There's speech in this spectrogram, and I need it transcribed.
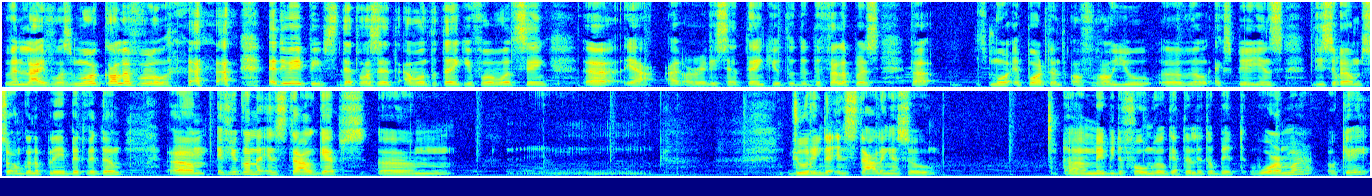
when life was more colorful. anyway, peeps, that was it. I want to thank you for watching. Uh, yeah, I already said thank you to the developers. Uh, it's more important of how you uh, will experience these ROMs. So I'm gonna play a bit with them. Um, if you're gonna install GApps um, during the installing and so. Uh, maybe the phone will get a little bit warmer okay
